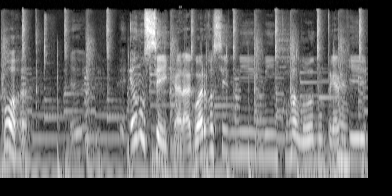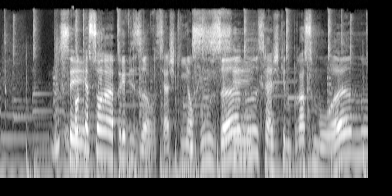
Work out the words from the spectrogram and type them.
porra. eu- Eu não sei, cara. Agora você me, me encurralou num treco que. Não sei. Qual que é a sua previsão? Você acha que em alguns sei, anos? Você acha que no próximo ano?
